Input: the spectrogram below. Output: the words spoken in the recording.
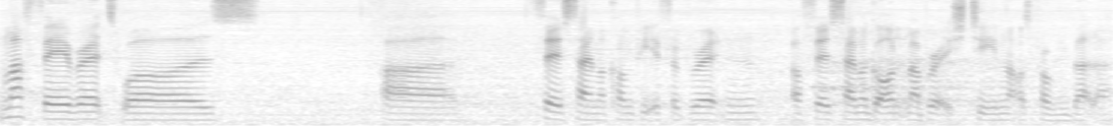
my favourites was uh, first time I competed for Britain, or first time I got onto my British team, that was probably better.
